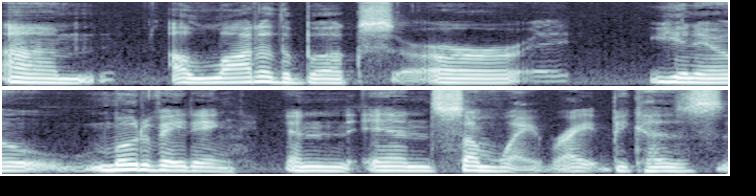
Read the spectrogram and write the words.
Um, a lot of the books are you know motivating in in some way right? Because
